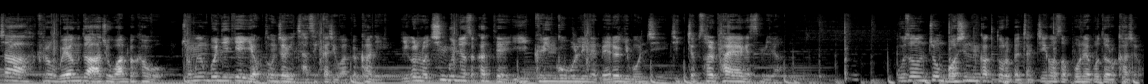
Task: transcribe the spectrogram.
자 그럼 외형도 아주 완벽하고 조명 분위기의 역동적인 자세까지 완벽하니 이걸로 친구 녀석한테 이 그린 고블린의 매력이 뭔지 직접 설파해야겠습니다. 우선 좀 멋있는 각도로 몇 장 찍어서 보내보도록 하죠.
